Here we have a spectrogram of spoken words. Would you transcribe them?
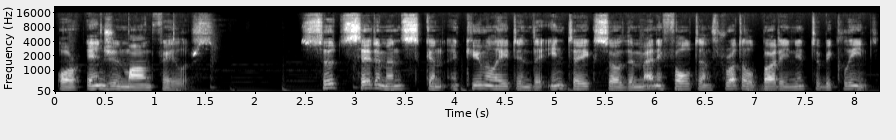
or engine mount failures. Soot sediments can accumulate in the intake so the manifold and throttle body need to be cleaned.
